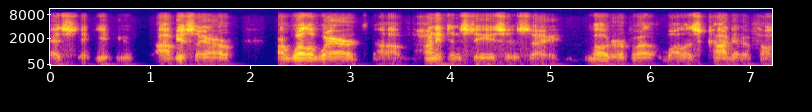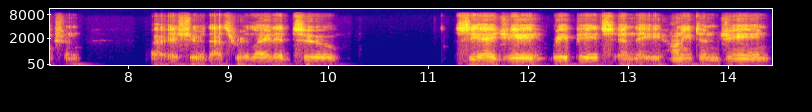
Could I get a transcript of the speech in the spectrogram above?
as you, you, obviously are are well aware uh, Huntington's disease is a motor as well as cognitive function issue that's related to CAG repeats in the Huntington gene,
